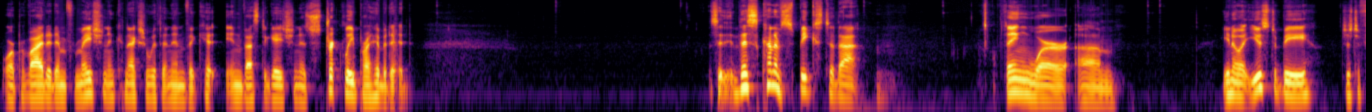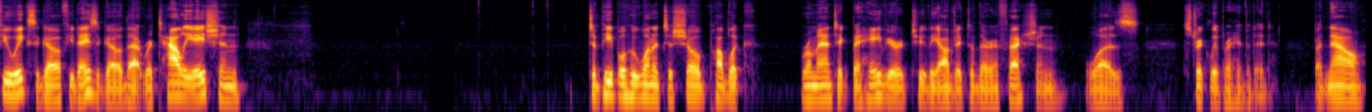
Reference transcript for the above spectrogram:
or provided information in connection with an inv- investigation is strictly prohibited. So this kind of speaks to that thing where, um, you know, it used to be just a few weeks ago, a few days ago, that retaliation to people who wanted to show public romantic behavior to the object of their affection was strictly prohibited. But now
